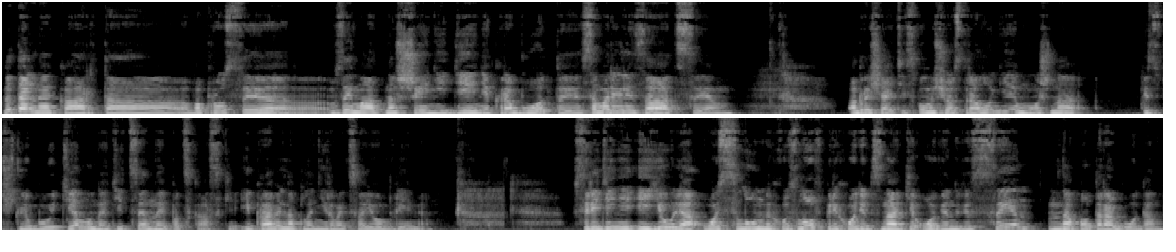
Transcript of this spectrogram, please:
Натальная карта, вопросы э, взаимоотношений, денег, работы, самореализации. Обращайтесь. С помощью астрологии можно изучить любую тему, найти ценные подсказки и правильно планировать свое время. В середине июля ось лунных узлов переходит в знаки Овен-Весы на полтора года.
